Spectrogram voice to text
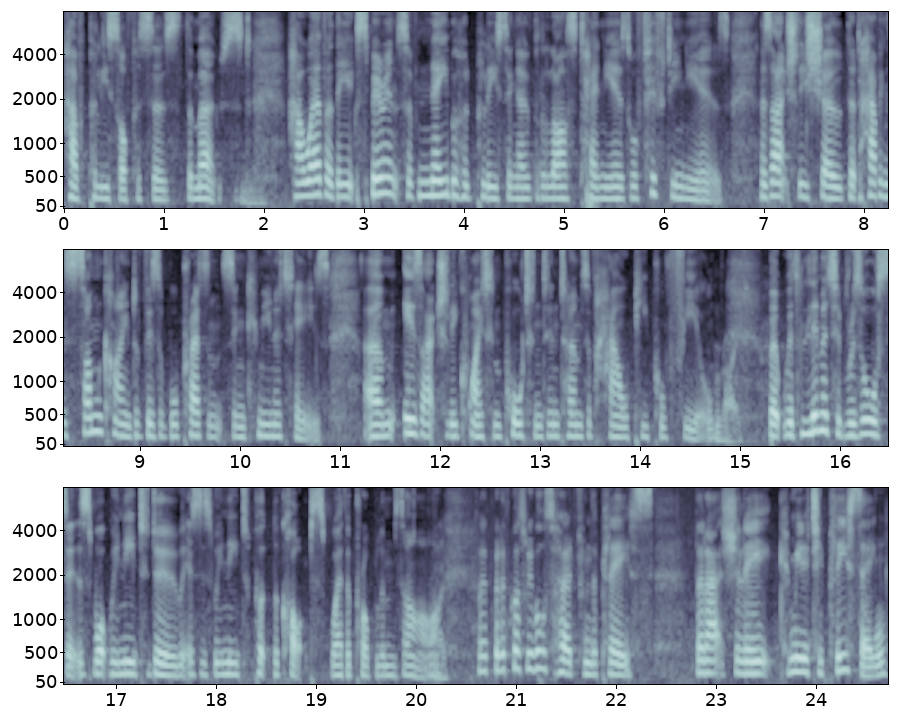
have police officers the most. Mm. However, the experience of neighbourhood policing over the last 10 years or 15 years has actually showed that having some kind of visible presence in communities um, is actually quite important in terms of how people feel. Right. But with limited resources, what we need to do is, is we need to put the cops where the problems are. Right. But, but of course, we've also heard from the police that actually community policing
